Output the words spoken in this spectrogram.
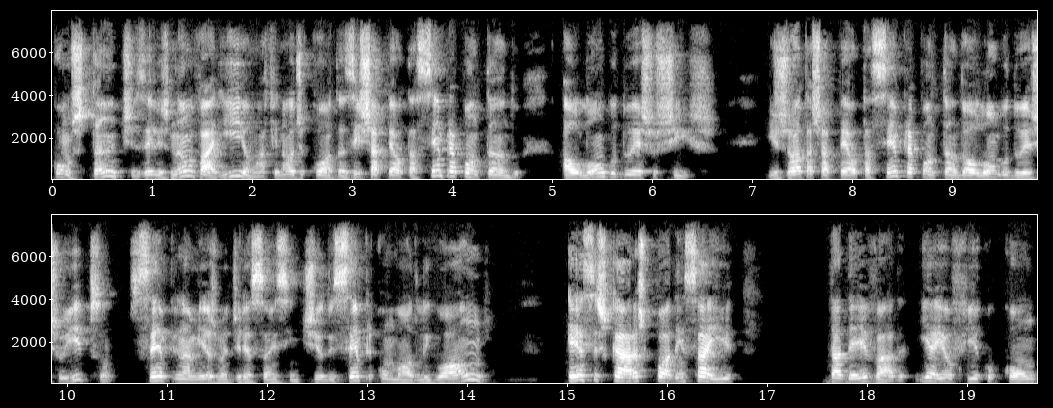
constantes, eles não variam, afinal de contas, I chapéu está sempre apontando ao longo do eixo x e J chapéu está sempre apontando ao longo do eixo y, sempre na mesma direção e sentido e sempre com módulo igual a 1, esses caras podem sair da derivada. E aí eu fico com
